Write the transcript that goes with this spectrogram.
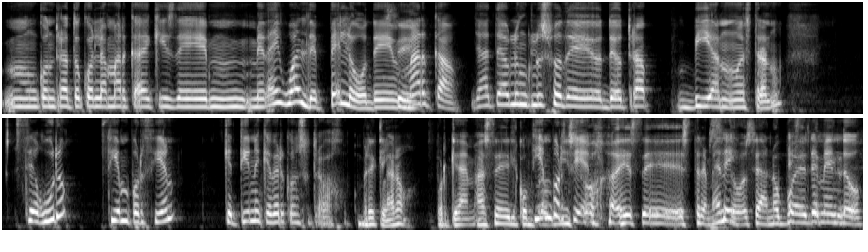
un contrato con la marca X de, mm, me da igual, de pelo, de Sí. marca, ya te hablo incluso de, de otra vía nuestra, ¿no? Seguro, 100%, que tiene que ver con su trabajo. Hombre, claro. Porque además el compromiso 100%. es, eh, es tremendo. Sí, o sea, no es puedes decir, tremendo.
